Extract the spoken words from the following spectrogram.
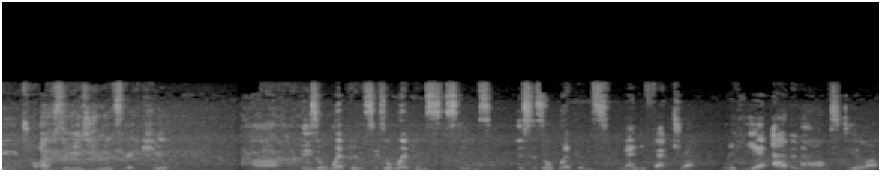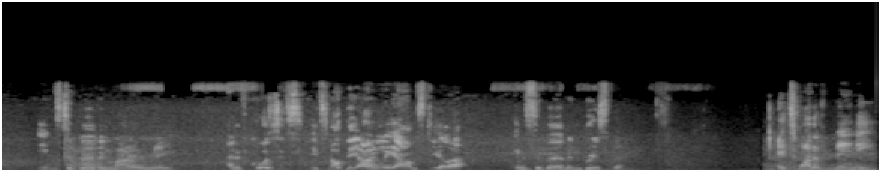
new types of instruments that kill. Uh, these are weapons, these are weapons systems. This is a weapons manufacturer. We're here at an arms dealer in suburban Murarrie. And of course, it's, it's not the only arms dealer in suburban Brisbane. It's one of many.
